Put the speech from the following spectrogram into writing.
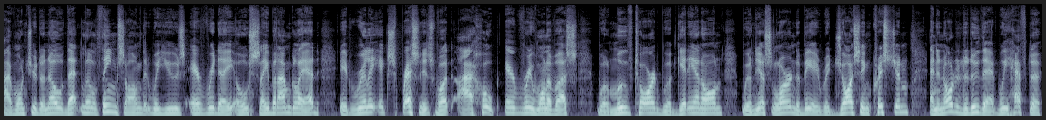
I want you to know that little theme song that we use every day, Oh Say But I'm Glad, it really expresses what I hope every one of us will move toward, We'll get in on. We'll just learn to be a rejoicing Christian. And in order to do that, we have to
